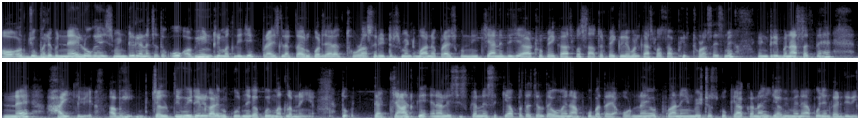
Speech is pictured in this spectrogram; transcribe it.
और जो भले नए लोग हैं, जिसमें एंट्री लेना चाहते हैं, वो अभी एंट्री मत लीजिए। प्राइस लगातार ऊपर जा रहा है। थोड़ा सा रिट्रेसमेंट मारना प्राइस को नीचे आने दीजिए। आठ रुपये के आसपास, सात रुपये के लेवल के आसपास आप फिर थोड़ा सा इसमें एंट्री बना सकते हैं नए हाई के लिए। अभी चलती हुई रेलगाड़ी में कूदने का कोई मतलब नहीं है। तो चार्ट के एनालिसिस करने से क्या पता चलता है वो मैंने आपको बताया और नए और पुराने इन्वेस्टर्स को क्या करना है, यह भी मैंने आपको जानकारी दे दी।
